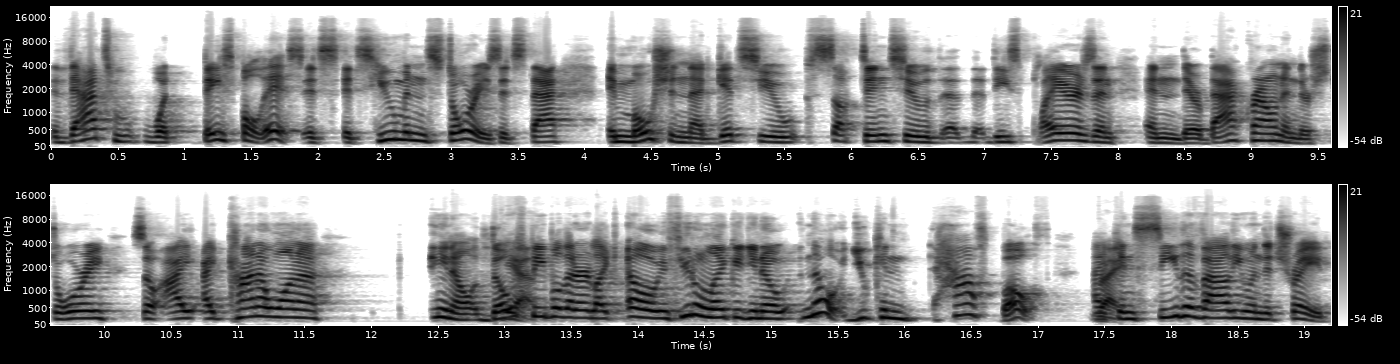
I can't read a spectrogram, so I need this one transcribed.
that's what baseball is. It's it's human stories. It's that emotion that gets you sucked into the, the- these players and and their background and their story. So I I kind of want to you know, those Yeah. people that are like, "Oh, if you don't like it, you know, no, you can have both." I can see the value in the trade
